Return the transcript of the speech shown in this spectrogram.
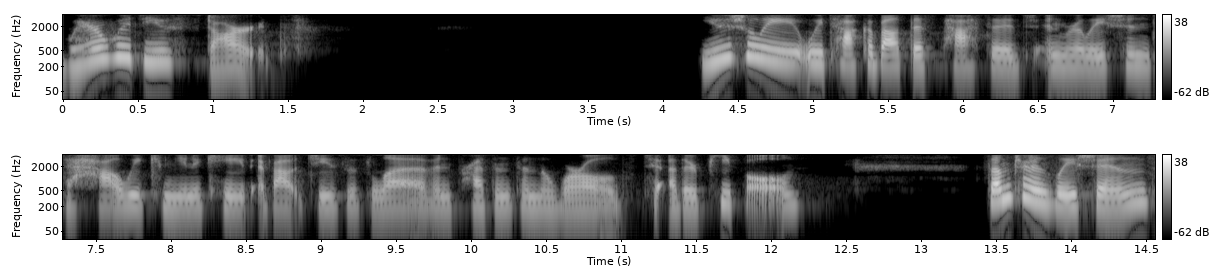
Where would you start? Usually, we talk about this passage in relation to how we communicate about Jesus' love and presence in the world to other people. Some translations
